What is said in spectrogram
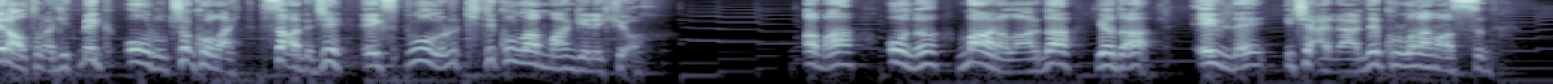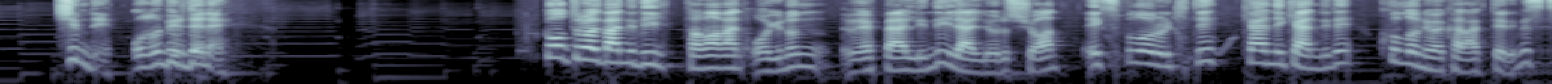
Yer altına gitmek oldukça kolay. Sadece Explorer kiti kullanman gerekiyor. Ama onu mağaralarda ya da evde içerilerde kullanamazsın. Şimdi onu bir dene. Kontrol bende değil. Tamamen oyunun rehberliğinde ilerliyoruz şu an. Explorer Kit'i kendi kendini kullanıyor karakterimiz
